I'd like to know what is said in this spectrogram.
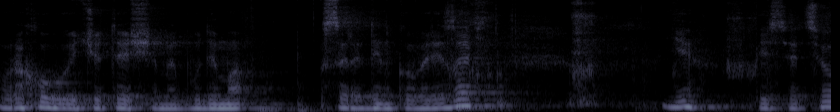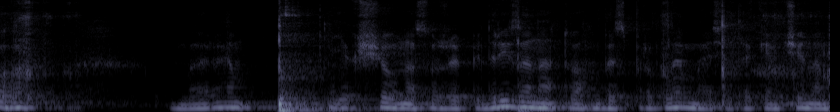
враховуючи те, що ми будемо серединку вирізати. І після цього беремо. Якщо в нас вже підрізана, то без проблем ми таким чином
